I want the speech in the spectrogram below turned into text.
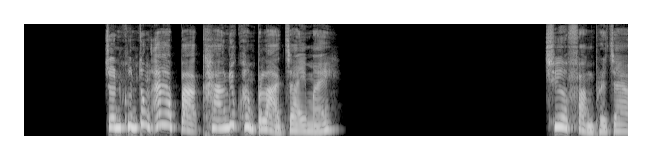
ๆ จนคุณต้องอ้าปากค้างด้วยความประหลาดใจไหม เชื่อฟังพระเจ้า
